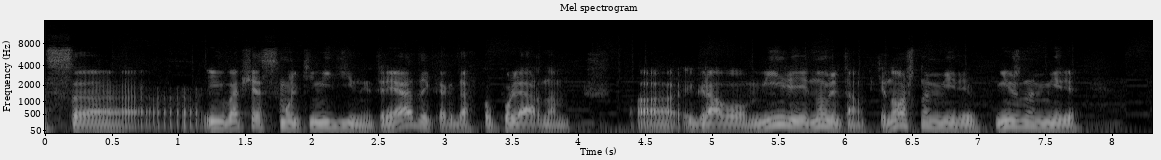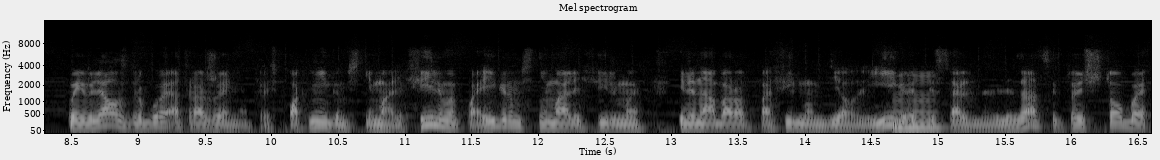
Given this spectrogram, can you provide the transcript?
с... э, и вообще с мультимедийной триадой, когда в популярном э, игровом мире, ну или там в киношном мире, в книжном мире, появлялось другое отражение. То есть по книгам снимали фильмы, по играм снимали фильмы, или наоборот, по фильмам делали игры, Мгм. писали новелизации. То есть чтобы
